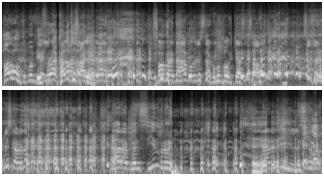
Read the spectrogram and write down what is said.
Han holdt jo på veldig Ifrak, hallo, Kosali! Han bare, det her må dere snakke om på podcasten, sa han. Selvfølgelig skal vi det. Det her er bensin, bror. Det er det villeste, bror.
